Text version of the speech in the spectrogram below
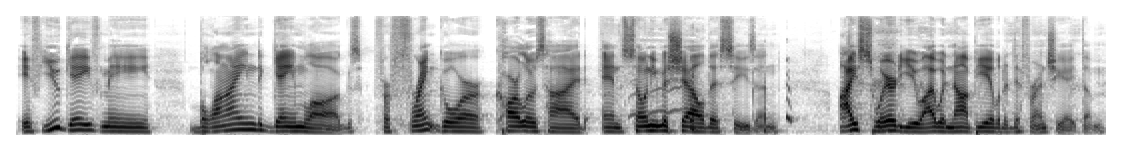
If you gave me blind game logs for Frank Gore, Carlos Hyde, and Sony Michel this season, I swear to you, I would not be able to differentiate them.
